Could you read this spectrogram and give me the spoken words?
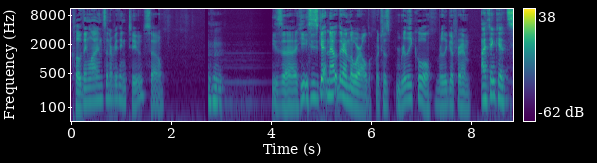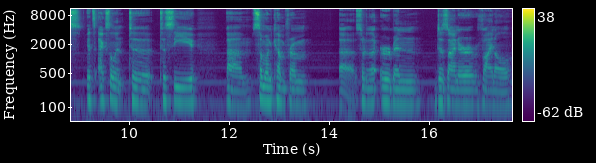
clothing lines and everything too. So mm-hmm. he's uh he, he's getting out there in the world, which is really cool. Really good for him. I think it's it's excellent to to see um, someone come from uh, sort of the urban designer vinyl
